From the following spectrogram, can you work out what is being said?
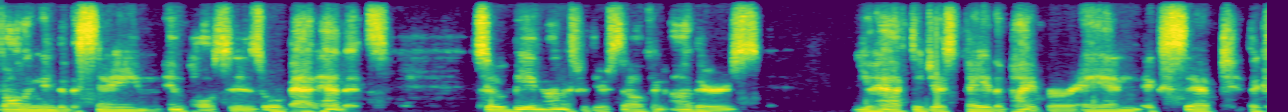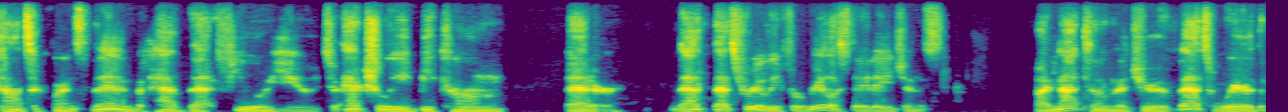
falling into the same impulses or bad habits. So, being honest with yourself and others, you have to just pay the piper and accept the consequence then, but have that fuel you to actually become better. That that's really for real estate agents by not telling the truth, that's where the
